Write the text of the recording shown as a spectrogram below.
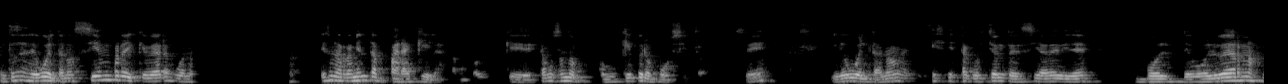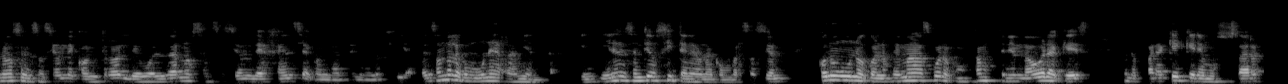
Entonces, de vuelta, ¿no? Siempre hay que ver, bueno, es una herramienta para qué la estamos, que estamos usando con qué propósito, ¿sí? Y de vuelta, ¿no? Es esta cuestión, te decía David, devolvernos ¿no? sensación de control, devolvernos sensación de agencia con la tecnología, pensándola como una herramienta. Y, en ese sentido sí tener una conversación con uno, con los demás, bueno, como estamos teniendo ahora, que es, bueno, ¿para qué queremos usar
